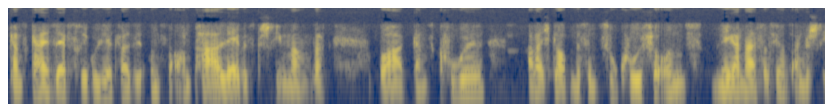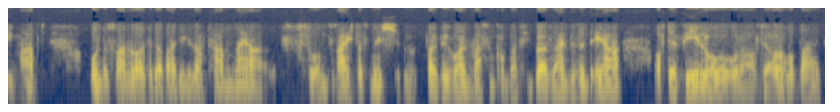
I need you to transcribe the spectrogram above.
ganz geil selbst reguliert, weil sie uns auch ein paar Labels geschrieben haben und gesagt, boah, ganz cool, aber ich glaube ein bisschen zu cool für uns. Mega nice, dass ihr uns angeschrieben habt. Und es waren Leute dabei, die gesagt haben, naja, für uns reicht das nicht, weil wir wollen massenkompatibler sein. Wir sind eher auf der Velo oder auf der Eurobike.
